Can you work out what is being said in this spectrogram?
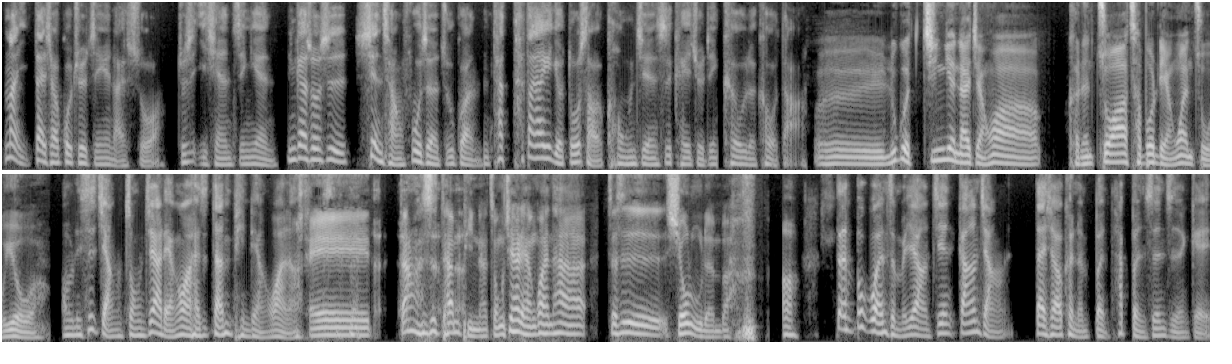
那以代销过去的经验来说，就是以前的经验，应该说是现场负责的主管，他他大概有多少空间是可以决定客户的扣打？呃，如果经验来讲话。可能抓差不多两万左右啊。哦，你是讲总价两万还是单品两万啊？哎，当然是单品了，总价两万，他这是羞辱人吧？哦，但不管怎么样，今天刚刚讲代销可能本他本身只能给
